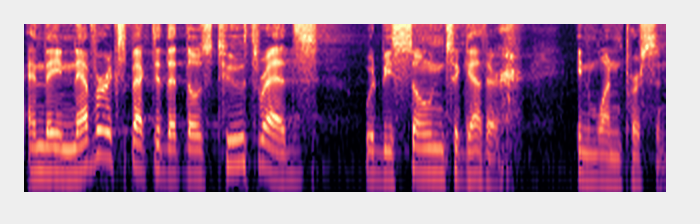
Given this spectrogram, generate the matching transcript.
And they never expected that those two threads would be sewn together in one person.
